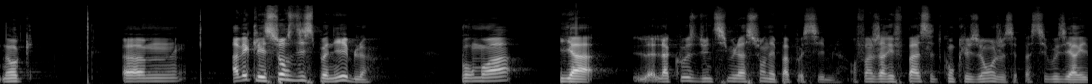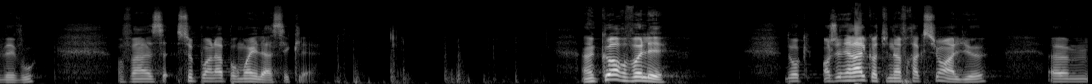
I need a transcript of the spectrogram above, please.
Donc, euh, avec les sources disponibles, pour moi, il y a la cause d'une simulation n'est pas possible. Enfin, j'arrive pas à cette conclusion, je ne sais pas si vous y arrivez vous. Enfin, ce point-là, pour moi, il est assez clair. Un corps volé. Donc, en général, quand une infraction a lieu, euh,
